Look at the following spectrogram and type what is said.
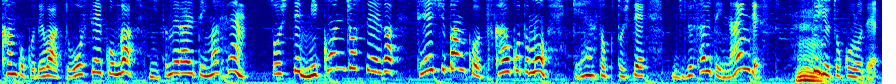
韓国では同性婚が認められていません。そして未婚女性が精子バンクを使うことも原則として許されていないんです、っていうところで、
